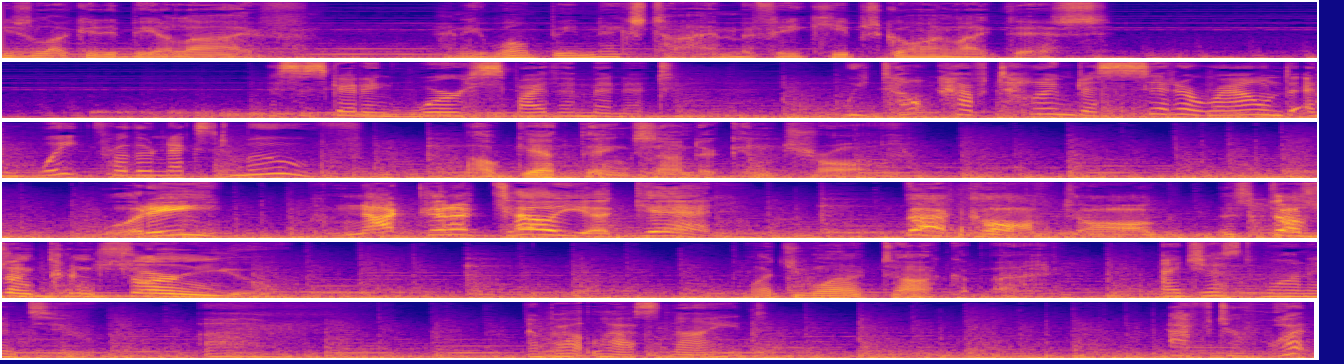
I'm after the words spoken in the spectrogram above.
He's lucky to be alive. And he won't be next time if he keeps going like this. This is getting worse by the minute. We don't have time to sit around and wait for their next move. I'll get things under control. Woody, I'm not gonna tell you again. Back off, dog. This doesn't concern you. What do you want to talk about? I just wanted to, um, about last night.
